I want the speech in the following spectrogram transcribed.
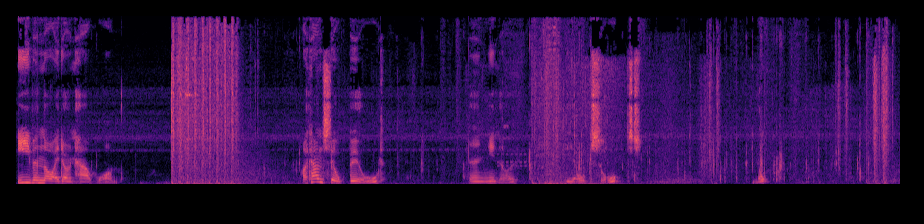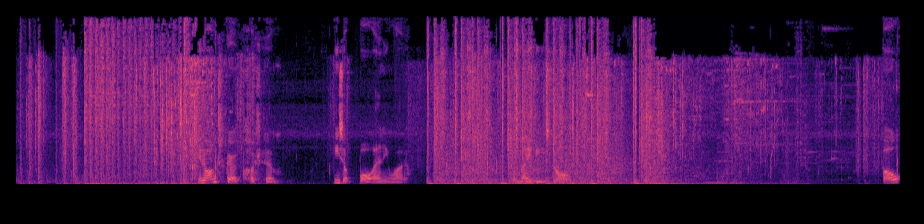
even though I don't have one. I can still build, and you know, the old sorts. Nope. You know, I'm just gonna push him. He's a bot anyway Or maybe he's not. Oh.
